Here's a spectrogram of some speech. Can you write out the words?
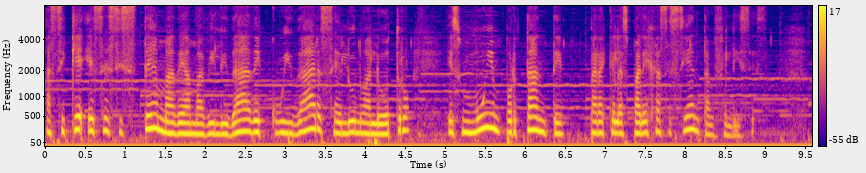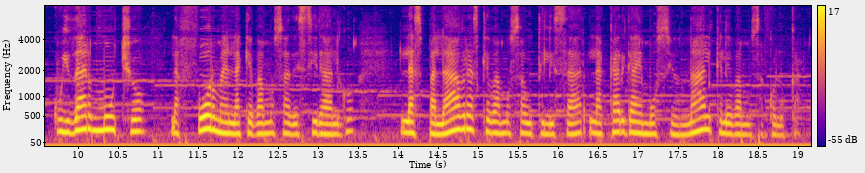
Así que ese sistema de amabilidad, de cuidarse el uno al otro, es muy importante para que las parejas se sientan felices. Cuidar mucho la forma en la que vamos a decir algo, las palabras que vamos a utilizar, la carga emocional que le vamos a colocar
